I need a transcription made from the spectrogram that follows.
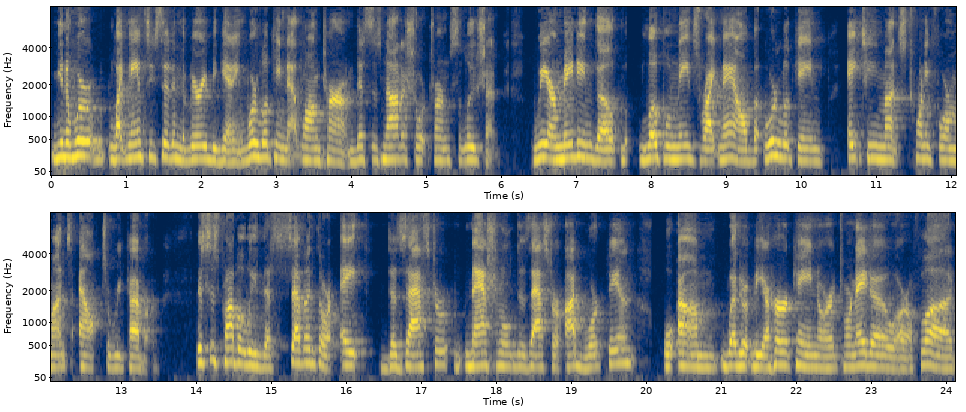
You know, we're like Nancy said in the very beginning, we're looking at long term. This is not a short term solution. We are meeting the local needs right now, but we're looking 18 months, 24 months out to recover. This is probably the seventh or eighth disaster, national disaster I've worked in, um, whether it be a hurricane or a tornado or a flood.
